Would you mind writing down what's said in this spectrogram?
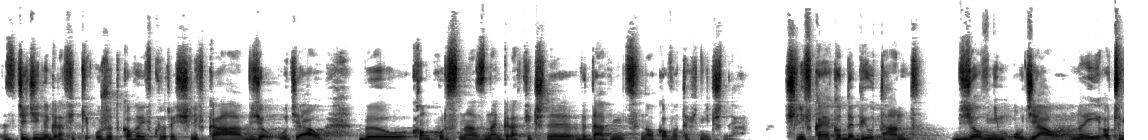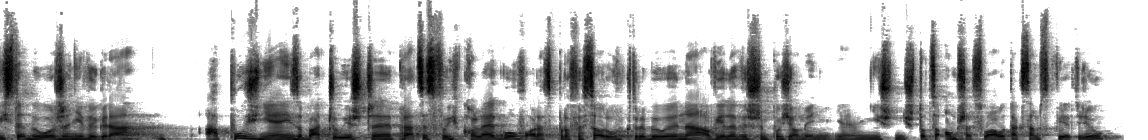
z dziedziny grafiki użytkowej, w której Śliwka wziął udział, był konkurs na znak graficzny wydawnictw naukowo-technicznych. Śliwka jako debiutant wziął w nim udział, no i oczywiste było, że nie wygra, a później zobaczył jeszcze pracę swoich kolegów oraz profesorów, które były na o wiele wyższym poziomie niż, niż to, co on przesłał, tak sam stwierdził.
